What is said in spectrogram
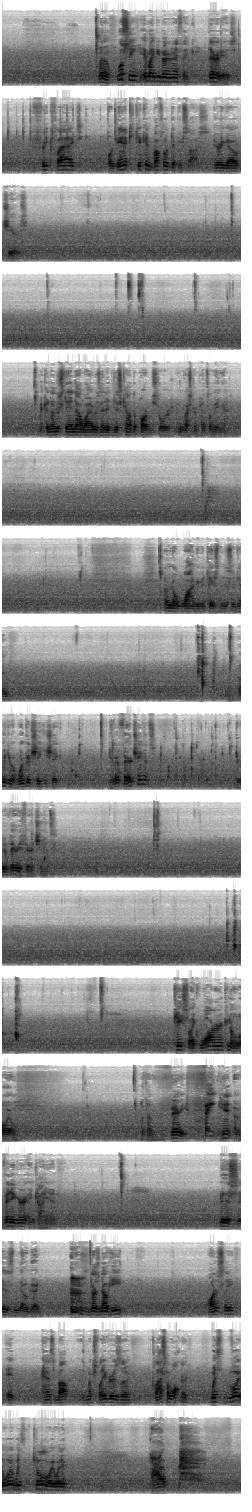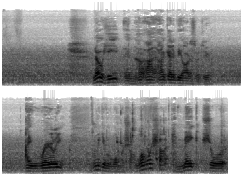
Don't know. We'll see. It might be better than I think. There it is. Freak Flags Organic Kickin' Buffalo Dipping Sauce. Here we go. Cheers. I can understand now why I was at a discount department store in western Pennsylvania. I don't know why I'm even tasting this again. Let me give it one good shaky shake. Give it a fair chance. Give it a very fair chance. Tastes like water and canola oil with a very faint hint of vinegar and cayenne. This is no good. There's no heat. Honestly, it has about as much flavor as a glass of water with oil, with canola oil in it. I, no heat, and I, I, I got to be honest with you. I rarely let me give it one more shot. One more shot to make sure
